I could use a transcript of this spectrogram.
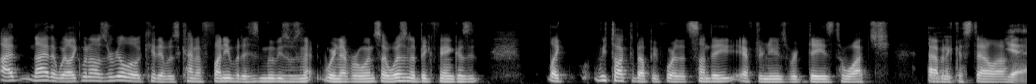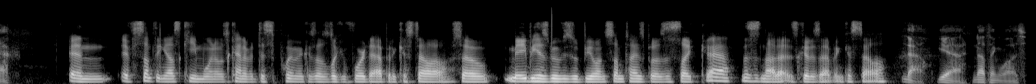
I neither way. Like when I was a real little kid, it was kind of funny, but his movies was ne- were never one, so I wasn't a big fan because, like we talked about before, that Sunday afternoons were days to watch Abbott and Costello. Yeah. And if something else came on, it was kind of a disappointment because I was looking forward to Abbott and Costello. So maybe his movies would be on sometimes, but I was just like, yeah, this is not as good as Abbott and Costello. No, yeah, nothing was.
